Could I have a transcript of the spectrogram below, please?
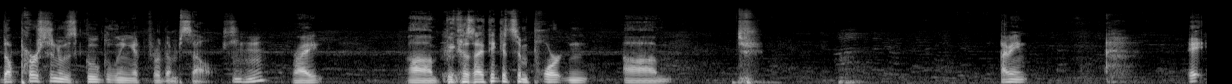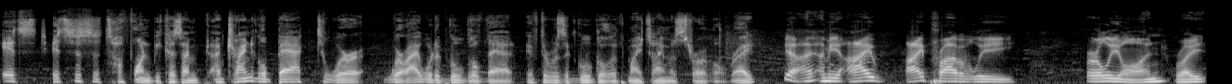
the person who's Googling it for themselves, right? Um, because I think it's important. Um, I mean, it, it's it's just a tough one because I'm I'm trying to go back to where where I would have Googled that if there was a Google at my time of struggle, right? Yeah, I, I mean, I I probably early on, right,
